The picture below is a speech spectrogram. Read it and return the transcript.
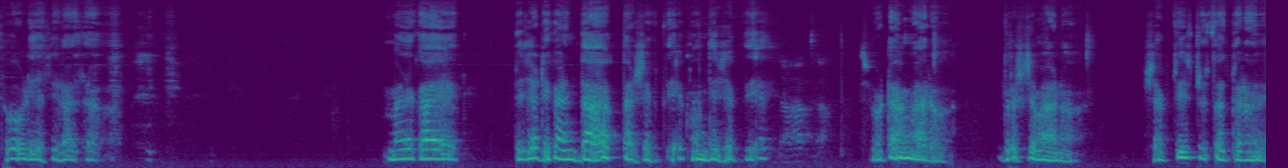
थोडी अशी राहता म्हणजे काय? त्याच्या ठिकाणी दाहकता शक्ती आहे. कोणती शक्ती आहे? स्फोटांगारो दृश्यमान शक्तीच तत्पर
